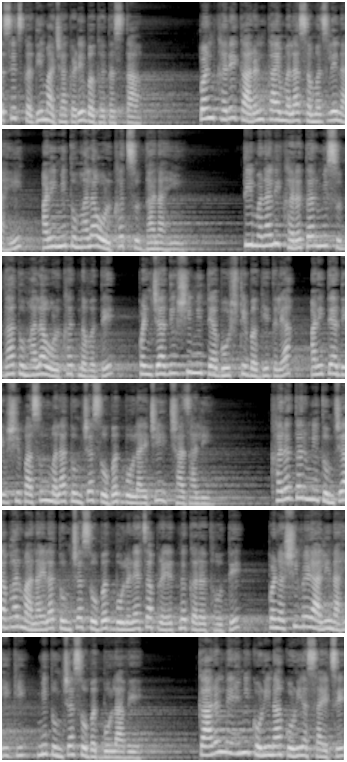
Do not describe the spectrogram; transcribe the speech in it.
तसेच कधी माझ्याकडे बघत असता. पण खरे कारण काय मला समजले नाही आणि मी तुम्हाला ओळखत सुद्धा नाही. ती म्हणाली खरं तर मी सुद्धा तुम्हाला ओळखत नव्हते पण ज्या दिवशी मी त्या गोष्टी बघितल्या आणि त्या दिवशीपासून मला तुमच्यासोबत बोलायची इच्छा झाली. खरं तर मी तुमचे आभार मानायला तुमच्यासोबत बोलण्याचा प्रयत्न करत होते पण अशी वेळ आली नाही की मी तुमच्यासोबत बोलावे. कारण नेहमी कोणी ना कोणी असायचे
